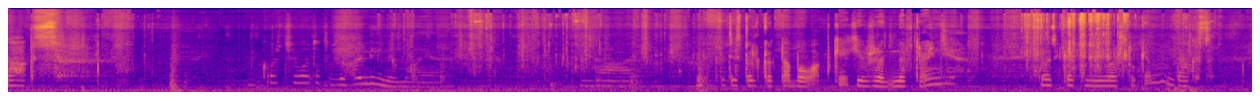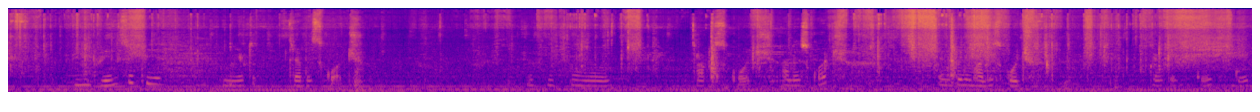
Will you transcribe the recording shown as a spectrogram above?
Такс. Мені кажется, його тут взагалі немає. Да. Тут є тільки таболапки, які вже не в тренді. Ось такі мила штуки. Такс. Ну, в принципі, мені тут треба скотч. Так, скотч. А де скотч? Я не понимаю, де скотч. Это скотч, скотч.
